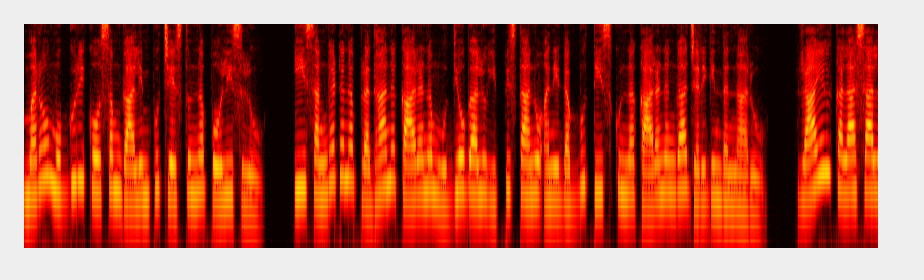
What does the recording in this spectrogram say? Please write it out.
మరో ముగ్గురి కోసం గాలింపు చేస్తున్న పోలీసులు. ఈ సంఘటన ప్రధాన కారణం ఉద్యోగాలు ఇప్పిస్తాను అని డబ్బు తీసుకున్న కారణంగా జరిగిందన్నారు. రాయల్ కళాశాల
